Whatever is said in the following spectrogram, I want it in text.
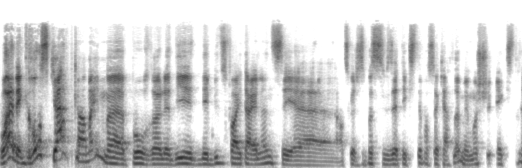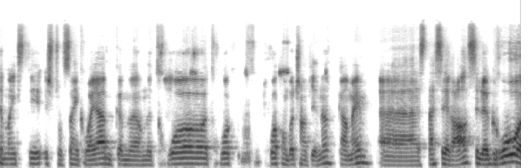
Ouais, mais grosse carte quand même euh, pour euh, le début du Fight Island. C'est, euh, en tout cas, je sais pas si vous êtes excité pour cette carte-là, mais moi, je suis extrêmement excité. Je trouve ça incroyable. Comme on a trois, trois, trois combats de championnat quand même. c'est assez rare. C'est le gros,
